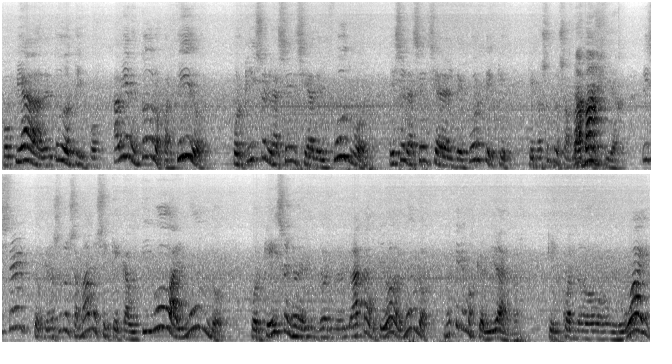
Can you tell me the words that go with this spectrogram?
copiadas de todo tipo, habían en todos los partidos. Porque eso es la esencia del fútbol, eso es la esencia del deporte que, que nosotros amamos. La magia. Exacto, que nosotros amamos y que cautivó al mundo, porque eso lo, ha cautivado al mundo. No tenemos que olvidarnos que cuando Uruguay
